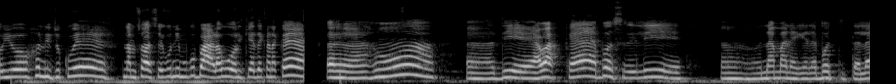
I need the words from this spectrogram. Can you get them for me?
ಅಯ್ಯೋ ನಿಜಕ್ಕೂ ನಮ್ಮ ಸೊಸೆಗೂ ನಿಮ್ಗೂ ಭಾಳ ಹೋಲಿಕೆ ಅದೆ ಕಣಕ ಹ್ಞೂ ದೇವಕ್ಕ ಬಸ್ರಿಲಿ ನಮ್ಮ ಮನೆಗೆಲ್ಲ ಬತ್ತಿತ್ತಲ್ಲ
